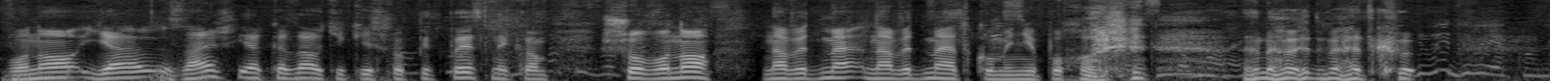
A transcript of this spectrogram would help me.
Воно, я, знаєш, я казав тільки що підписникам, що воно на, ведме, на ведмедку мені похоже. на ведмедку. Диви, диви, як вони.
